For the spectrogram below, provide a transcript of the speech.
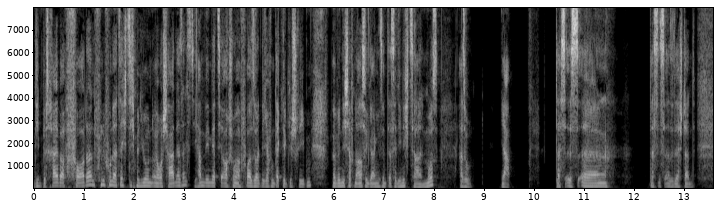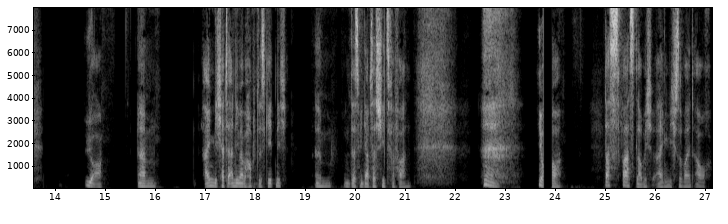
die Betreiber fordern 560 Millionen Euro Schadenersatz. Die haben wir ihm jetzt ja auch schon mal vorsorglich auf den Deckel geschrieben, weil wir nicht davon ausgegangen sind, dass er die nicht zahlen muss. Also, ja. Das ist, äh, das ist also der Stand. Ja. Ähm, eigentlich hatte Andi mal behauptet, es geht nicht. Ähm, und deswegen gab es das Schiedsverfahren. Ja. Das war's, glaube ich, eigentlich soweit auch.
